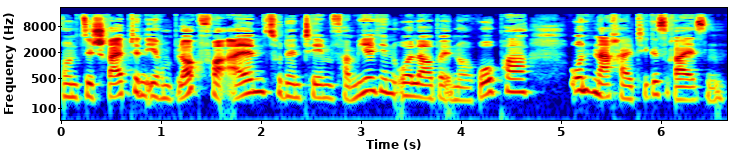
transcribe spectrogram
Und sie schreibt in ihrem Blog vor allem zu den Themen Familienurlaube in Europa und nachhaltiges Reisen.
